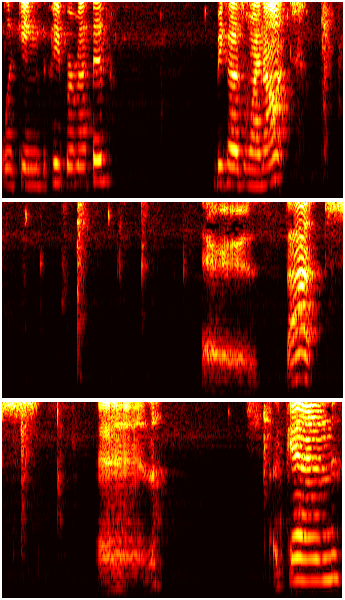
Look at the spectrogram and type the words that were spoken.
licking the paper method because why not? There's that. And again,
